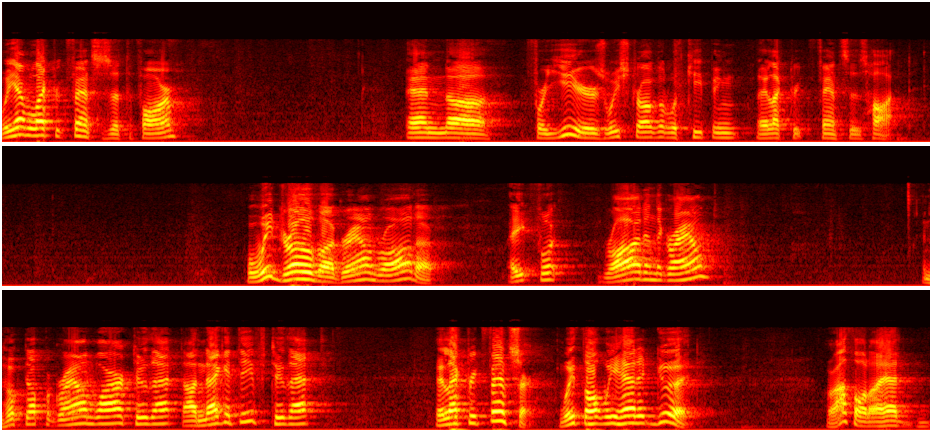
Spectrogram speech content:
We have electric fences at the farm. And uh, for years, we struggled with keeping the electric fences hot. Well, we drove a ground rod, a eight foot rod in the ground, and hooked up a ground wire to that, a negative to that electric fencer. We thought we had it good. Well, I thought I had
